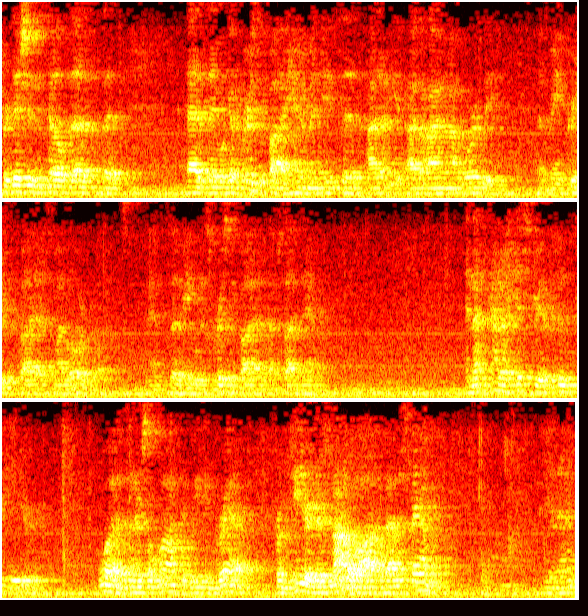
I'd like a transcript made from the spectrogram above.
tradition tells us that as they were going to crucify him, and he said, I, don't, I, I'm not worthy of being crucified as my Lord was. And so he was crucified upside down. And that's kind of a history of who Peter was. And there's a lot that we can grab from Peter. There's not a lot about his family. You know,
